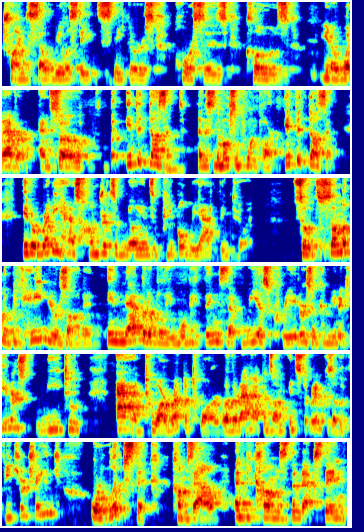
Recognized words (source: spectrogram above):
trying to sell real estate, sneakers, courses, clothes, you know, whatever. And so, but if it doesn't, and this is the most important part, if it doesn't, it already has hundreds of millions of people reacting to it. So some of the behaviors on it inevitably will be things that we as creators and communicators need to add to our repertoire, whether that happens on Instagram because of a feature change or lipstick comes out and becomes the next thing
